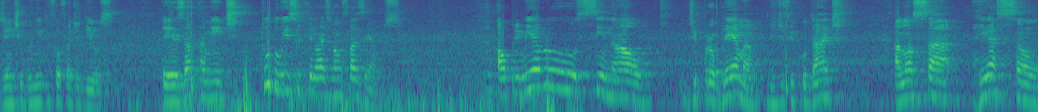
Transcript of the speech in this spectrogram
gente bonita e fofa de Deus, é exatamente tudo isso que nós não fazemos. Ao primeiro sinal de problema, de dificuldade, a nossa reação,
